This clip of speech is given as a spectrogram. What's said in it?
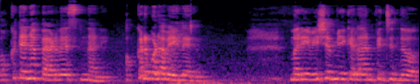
ఒక్కటైనా పేడ వేస్తుందని. ఒక్కడ కూడా వేయలేదు. మరి ఈ విషయం మీకు ఎలా అనిపించిందో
